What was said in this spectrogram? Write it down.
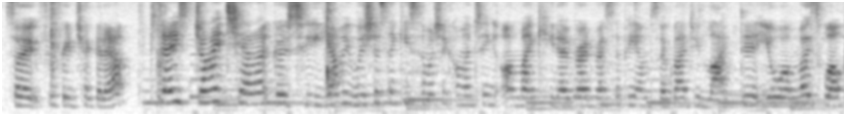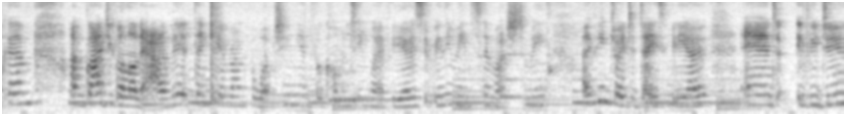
So feel free to check that out. Today's giant shout out goes to yummy wishes. Thank you so much for commenting on my keto bread recipe. I'm so glad you liked it. You're most welcome. I'm glad you got a lot out of it. Thank you everyone for watching and for commenting my videos. It really means so much to me. I hope you enjoyed today's video. And if you do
